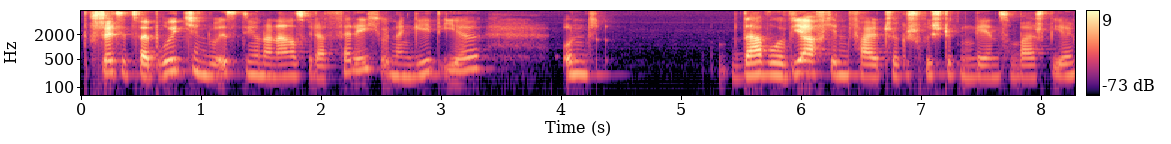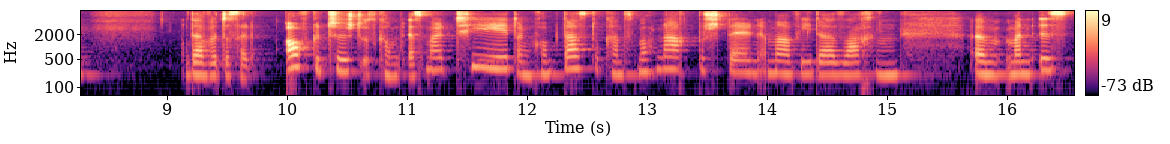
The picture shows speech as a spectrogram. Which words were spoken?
du stellst dir zwei Brötchen, du isst die und danach ist wieder fertig und dann geht ihr und da, wo wir auf jeden Fall türkisch frühstücken gehen zum Beispiel, da wird das halt aufgetischt. Es kommt erstmal Tee, dann kommt das. Du kannst noch nachbestellen, immer wieder Sachen. Ähm, man isst,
